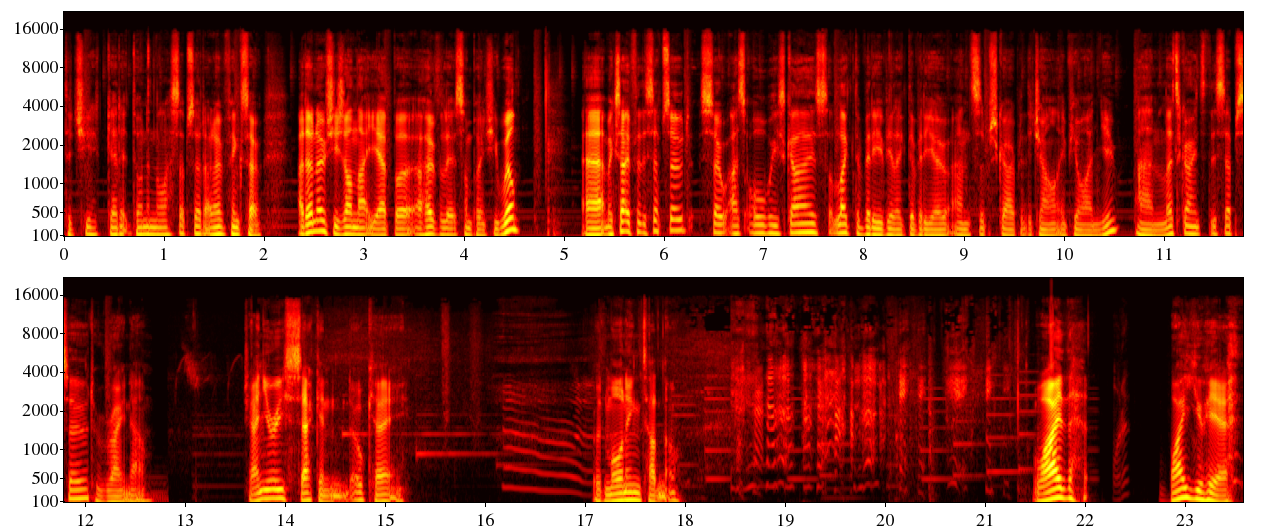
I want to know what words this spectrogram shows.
did she get it done in the last episode? I don't think so. I don't know if she's on that yet, but hopefully at some point she will. Uh, I'm excited for this episode. So as always, guys, like the video if you like the video and subscribe to the channel if you are new. And let's go into this episode right now. January 2nd. Okay. Good morning, Tadano. Why the... Why are you here?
